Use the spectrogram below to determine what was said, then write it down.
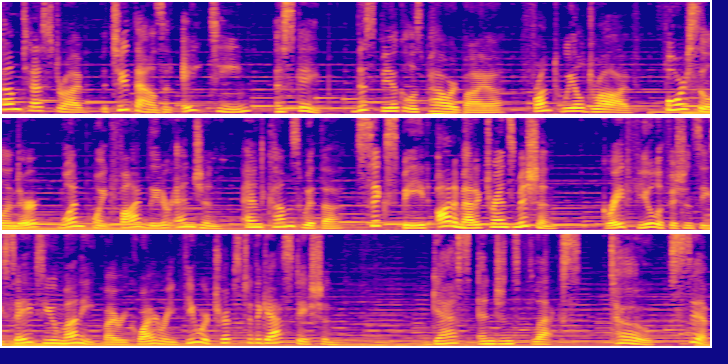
Come test drive the 2018 Escape. This vehicle is powered by a front wheel drive, four cylinder, 1.5 liter engine, and comes with a six speed automatic transmission. Great fuel efficiency saves you money by requiring fewer trips to the gas station. Gas engines flex, tow, sip,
